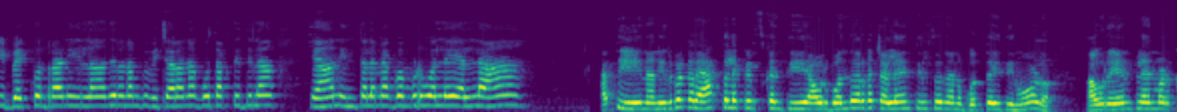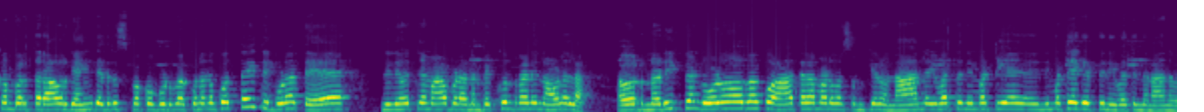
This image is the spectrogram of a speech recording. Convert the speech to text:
ಈ ಬೆಕ್ಕನ್ ರಾಣಿ ಇಲ್ಲ ಅಂದ್ರೆ ನಮ್ಗೆ ವಿಚಾರನ ಗೊತ್ತಾಗ್ತಿದ್ದಿಲ್ಲ. ಯಾ, ನಿನ್ ತಲೆ ಮ್ಯಾಗ ಬಂದ್ಬಿಡುವಲ್ಲೇ ಎಲ್ಲ. ಅತಿ ನಾನು ಇರ್ಬೇಕಾದ್ರೆ ಯಾಕೆ ತಲೆ ಕೆಡ್ಸ್ಕಂತಿ? ಅವ್ರು ಬಂದವ್ರಿಗೆ ಚಳೆ ಅಂತ ತಿಳ್ಸೋದು ನನಗೆ ಗೊತ್ತೈತಿ ನೋಡು. ಅವ್ರು ಏನು ಪ್ಲಾನ್ ಮಾಡ್ಕೊಂಡ್ ಬರ್ತಾರ, ಅವ್ರಿಗೆ ಹೆಂಗೆ ಎದುರಿಸ್ಬೇಕು ಬಿಡ್ಬೇಕು ನನಗೆ ಗೊತ್ತೈತಿ ಬಿಡತ್ತೆ. ನೀನು ಯೋಚನೆ ಮಾಡ್ಬೇಡ ನಮ್ಮ ಬೆಕ್ಕು ರಾಣಿ ನೋಡಲ್ಲ ಅವ್ರು ನಡಿಕೊಂಡು ಓಡೋಗ್ಬೇಕು, ಆ ಥರ ಮಾಡುವ ಸುಮ್ಕೆ ನಾನು ಇವತ್ತು ನಿಮ್ಮಟ್ಟಿಗೆ ನಿಮ್ಮಟ್ಟಿಯಾಗಿರ್ತೀನಿ ಇವತ್ತಿಂದ ನಾನು.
